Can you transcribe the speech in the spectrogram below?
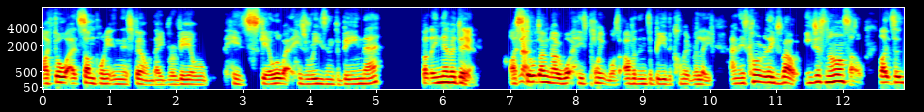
I thought at some point in this film they'd reveal his skill or his reason for being there, but they never do. Yeah. I No. still don't know what his point was other than to be the comic relief. And his comic relief as well, he's just an arsehole. Like so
